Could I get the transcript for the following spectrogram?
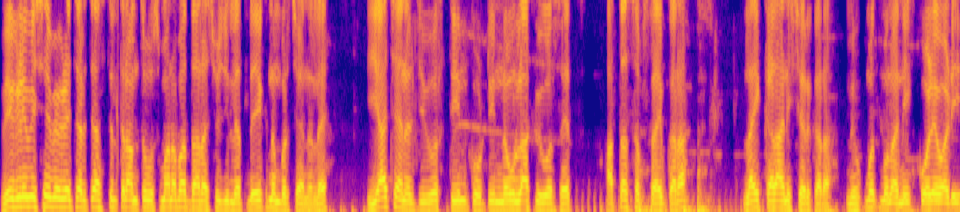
वेगळे विषय वेगळे चर्चा असतील तर आमचं उस्मानाबाद धाराशिव जिल्ह्यातलं एक नंबर चॅनल आहे. या चॅनलची व्ह्यूवर्स तीन कोटी नऊ लाख व्ह्यूवर्स आहेत. आता सबस्क्राईब करा लाईक करा आणि शेअर करा. मी हुकमत मुलानी कोळेवाडी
